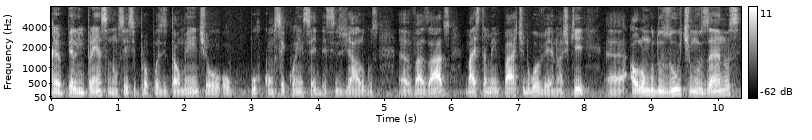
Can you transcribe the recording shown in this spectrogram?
é, pela imprensa, não sei se propositalmente ou, ou por consequência desses diálogos é, vazados, mas também parte do governo. Acho que é, ao longo dos últimos anos,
